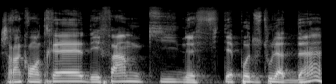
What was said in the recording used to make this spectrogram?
je, rencontrais des femmes qui ne fitaient pas du tout là-dedans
